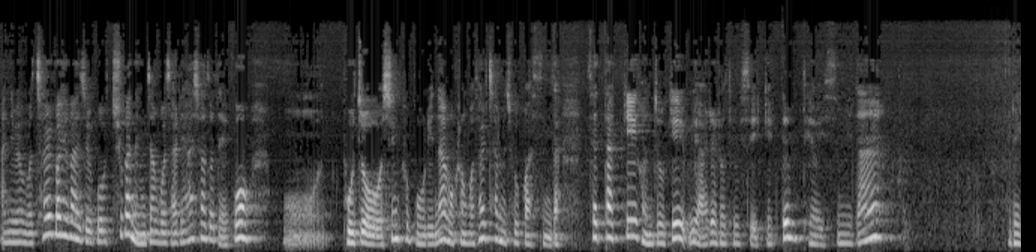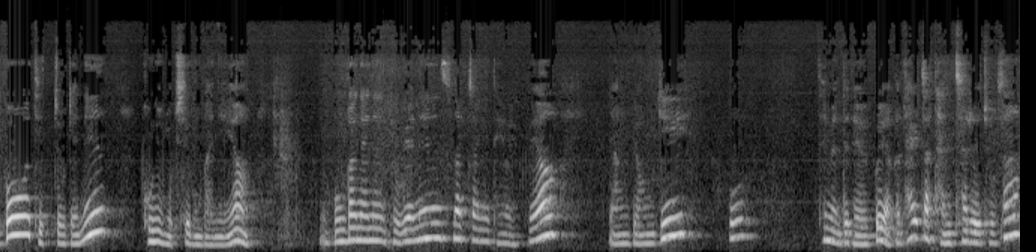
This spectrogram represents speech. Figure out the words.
아니면 뭐 철거해가지고 추가 냉장고 자리 하셔도 되고, 뭐 보조 싱크볼이나 뭐 그런 거 설치하면 좋을 것 같습니다. 세탁기, 건조기 위아래로 둘수 있게끔 되어 있습니다. 그리고 뒤쪽에는 공용 욕실 공간이에요. 이 공간에는 교외는 수납장이 되어 있고요. 양변기, 고 세면대 되어 있고 약간 살짝 단차를 줘서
